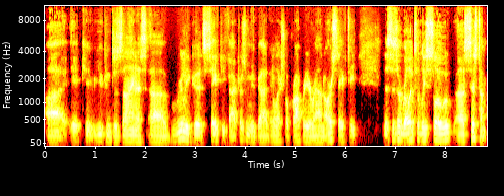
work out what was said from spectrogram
Uh, it can, you can design a, really good safety factors, and we've got intellectual property around our safety this is a relatively slow uh, system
